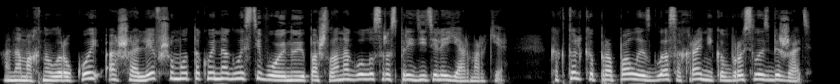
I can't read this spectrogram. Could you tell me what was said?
Она махнула рукой ошалевшему от такой наглости воину и пошла на голос распорядителя ярмарки. Как только пропала из глаз охранников, бросилась бежать.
